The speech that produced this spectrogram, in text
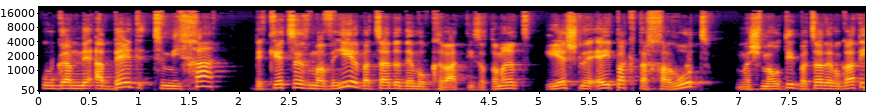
הוא גם מאבד תמיכה בקצב מבהיל בצד הדמוקרטי, זאת אומרת יש לאייפאק תחרות משמעותית בצד הדמוקרטי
